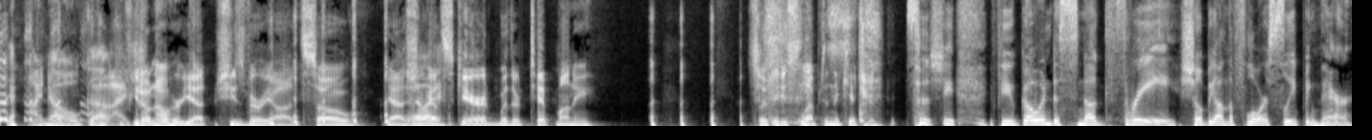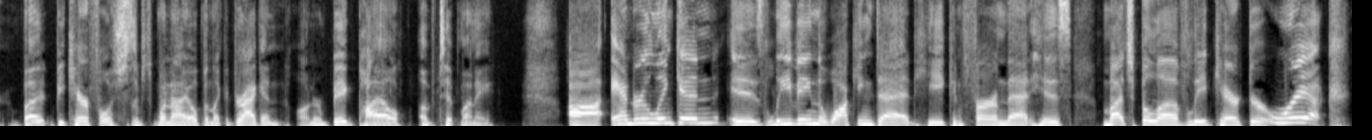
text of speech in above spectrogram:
I know. God. if you don't know her yet, she's very odd. So yeah, she Really? got scared with her tip money. So she slept in the kitchen. So she, if you go into snug three, she'll be on the floor sleeping there. But be careful. She sleeps one eye open like a dragon on her big pile of tip money. Uh, Andrew Lincoln is leaving The Walking Dead. He confirmed that his much beloved lead character, Rick,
